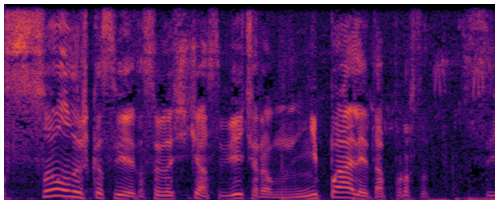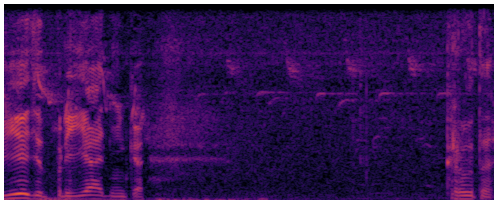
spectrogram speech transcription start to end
солнышко светит, особенно сейчас вечером. Не палит, а просто светит приятненько. Круто,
